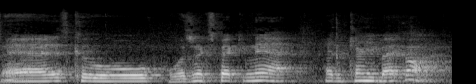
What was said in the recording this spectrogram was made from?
That is cool. Wasn't expecting that. Had to turn it back on.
